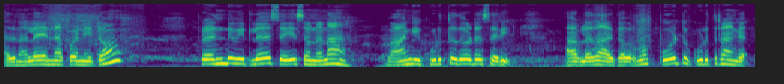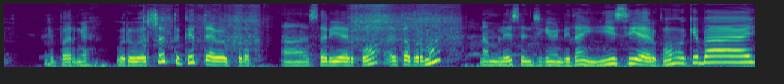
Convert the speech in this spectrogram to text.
அதனால் என்ன பண்ணிட்டோம் ஃப்ரெண்டு வீட்டில் செய்ய சொன்னேன்னா வாங்கி கொடுத்ததோட சரி. அவ்வளோதான் அதுக்கப்புறமா போட்டு கொடுத்துட்டாங்க. இங்கே பாருங்கள் ஒரு வருஷத்துக்கு தேவைப்படும். சரியாக இருக்கும். அதுக்கப்புறமா நம்மளே செஞ்சுக்க வேண்டியதான் ஈஸியாக இருக்கும். ஓகே பாய்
